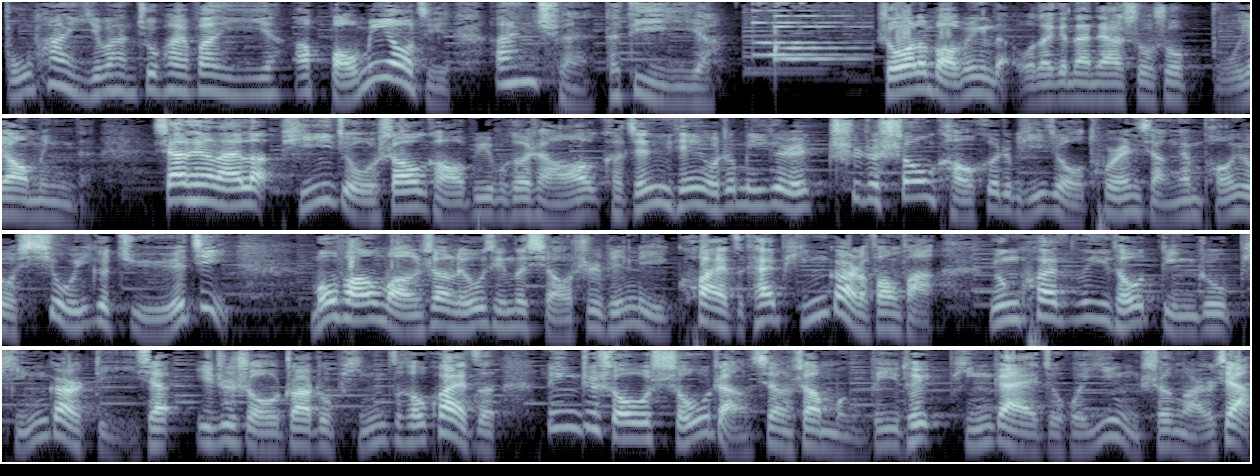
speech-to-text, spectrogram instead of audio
不怕一万就怕万一呀！啊，保命要紧，安全它第一呀。说完了保命的，我再跟大家说说不要命的。夏天来了，啤酒烧烤必不可少。可前几天有这么一个人，吃着烧烤，喝着啤酒，突然想跟朋友秀一个绝技，模仿网上流行的小视频里筷子开瓶盖的方法，用筷子的一头顶住瓶盖底下，一只手抓住瓶子和筷子，另一只手手掌向上猛地一推，瓶盖就会应声而下。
